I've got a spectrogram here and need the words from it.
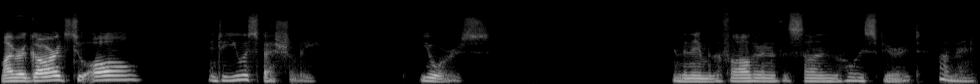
My regards to all and to you especially, yours. In the name of the Father and of the Son and the Holy Spirit. Amen.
